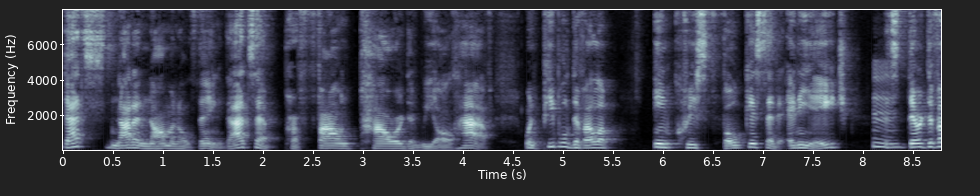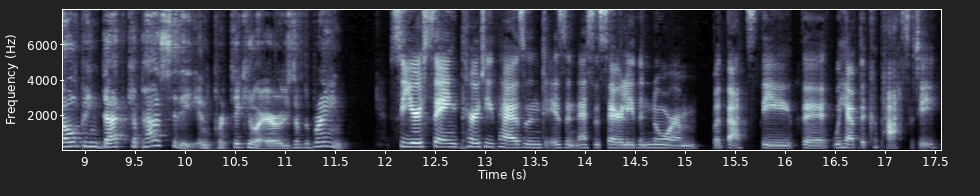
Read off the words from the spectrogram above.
that's not a nominal thing. That's a profound power that we all have. When people develop increased focus at any age, mm. they're developing that capacity in particular areas of the brain. So you're saying 30,000 isn't necessarily the norm, but that's the the we have the capacity.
